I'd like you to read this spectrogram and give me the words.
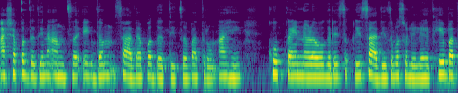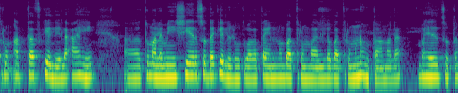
अशा पद्धतीनं आमचं एकदम साध्या पद्धतीचं बाथरूम आहे. खूप काही नळं वगैरे सगळी साधीच बसवलेली आहेत. हे बाथरूम आत्ताच केलेलं आहे. तुम्हाला मी शेअरसुद्धा केलेलं होतं बघा. ताईंनं बाथरूम बांधलं बाथरूम नव्हतं आम्हाला. बाहेरच होतं.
